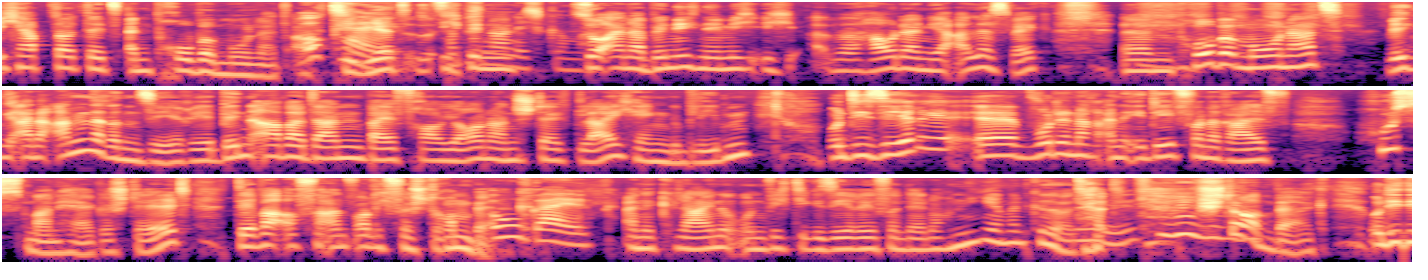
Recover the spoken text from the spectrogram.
Ich habe dort jetzt einen Probemonat aktiviert. Also ich nicht gemacht. so einer bin ich nämlich. Ich äh, hau dann ja alles weg. Ähm, Probemonat wegen einer anderen Serie, bin aber dann bei Frau Jornan stellt gleich hängen geblieben. Und die Serie äh, wurde nach einer Idee von Ralf Hussmann hergestellt. Der war auch verantwortlich für Stromberg. Oh, geil. Eine kleine, unwichtige Serie, von der noch nie jemand gehört hat. Stromberg. Und die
